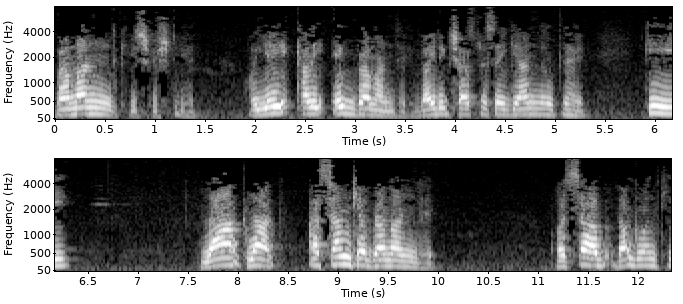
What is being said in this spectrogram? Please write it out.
ब्रह्मांड की सृष्टि है। और ये खाली एक ब्रह्मांड है। वैदिक शास्त्र से ज्ञान मिलते हैं कि लाख लाख असंख्य ब्रह्मांड है। और सब भगवान की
